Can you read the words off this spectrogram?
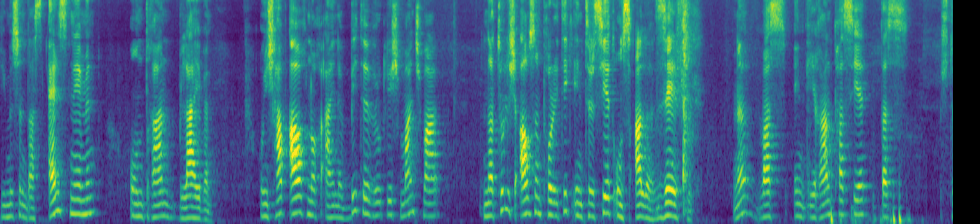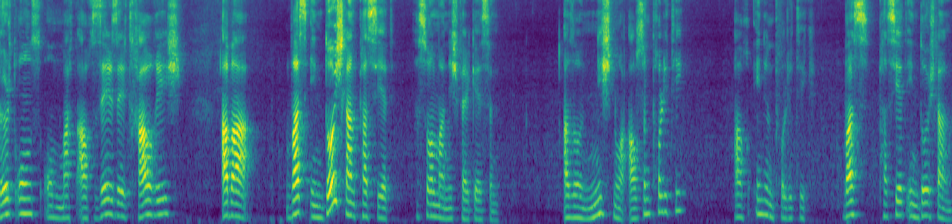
Die müssen das ernst nehmen und dran bleiben. Und ich habe auch noch eine Bitte, wirklich manchmal, natürlich Außenpolitik interessiert uns alle sehr viel. Ne? Was in Iran passiert, das stört uns und macht auch sehr, sehr traurig. Aber was in Deutschland passiert, das soll man nicht vergessen. Also nicht nur Außenpolitik, auch Innenpolitik. Was passiert in Deutschland?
